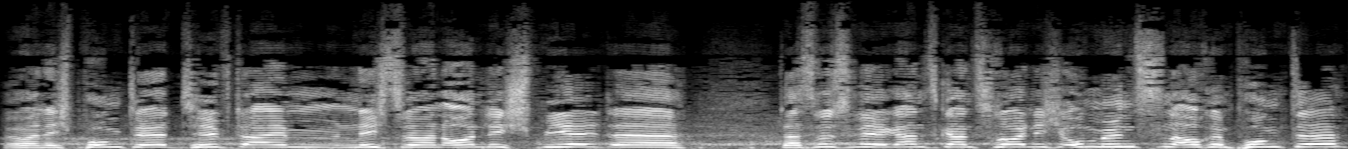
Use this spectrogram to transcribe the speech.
Wenn man nicht punktet, hilft einem nichts, wenn man ordentlich spielt. Äh, das müssen wir ganz, ganz freundlich ummünzen, auch in Punkte.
